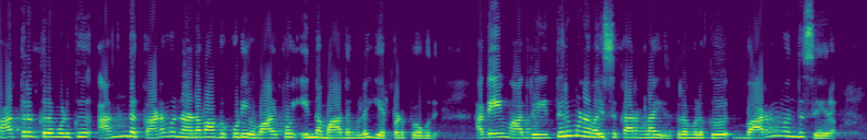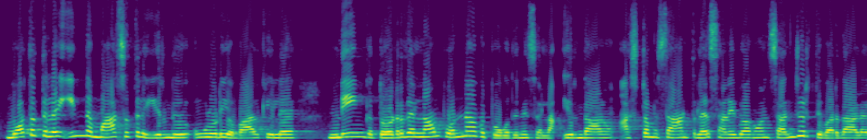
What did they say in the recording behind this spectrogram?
காத்திருக்கிறவங்களுக்கு அந்த கனவு நனவாகக்கூடிய வாய்ப்பும் இந்த மாதங்களில் ஏற்பட போகுது. அதே மாதிரி திருமண வயசுக்காரங்களாக இருக்கிறவங்களுக்கு வரன் வந்து சேரும். மொத்தத்தில் இந்த மாதத்தில் இருந்து உங்களுடைய வாழ்க்கையில் நீங்கள் தொடர்றதெல்லாம் பொண்ணாக போகுதுன்னு சொல்லலாம். இருந்தாலும் அஷ்டம சாணத்தில் சனி பகவான் சஞ்சரித்து வரதால்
